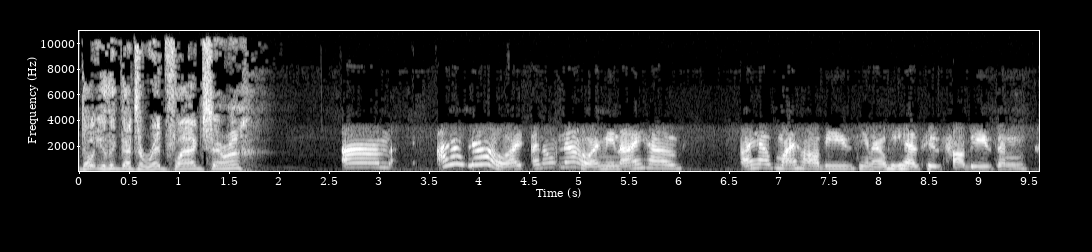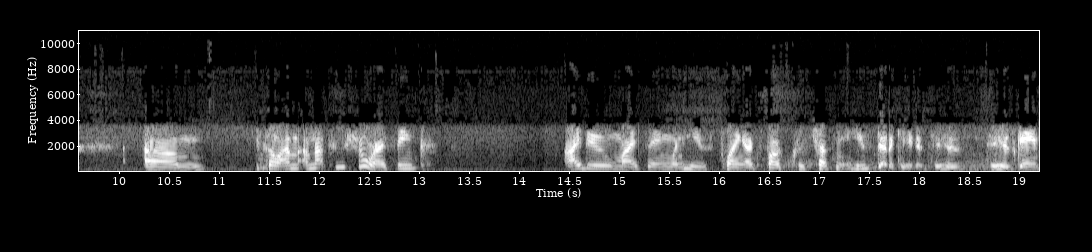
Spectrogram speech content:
don't you think that's a red flag, Sarah? Um, I don't know. I I don't know. I mean, I have I have my hobbies. You know, he has his hobbies, and um, so I'm I'm not too sure. I think I do my thing when he's playing Xbox because trust me, he's dedicated to his to his game,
